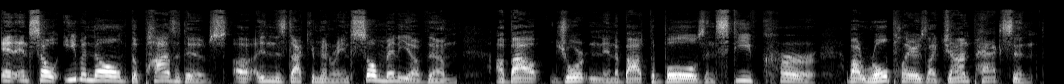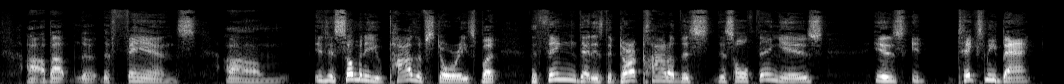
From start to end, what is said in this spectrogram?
and and so even though the positives uh, in this documentary and so many of them about Jordan and about the Bulls and Steve Kerr, about role players like John Paxson, uh, about the the fans, um, it is so many positive stories. But the thing that is the dark cloud of this this whole thing is is it takes me back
